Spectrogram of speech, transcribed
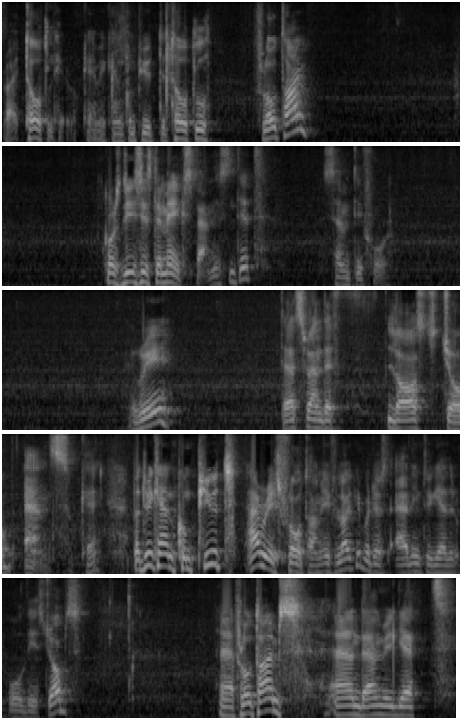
right total here okay? We can compute the total flow time. Of course this is the make span isn't it? 74 agree? That's when the last job ends okay? But we can compute average flow time if you like it by just adding together all these jobs. Uh, flow times and then we get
